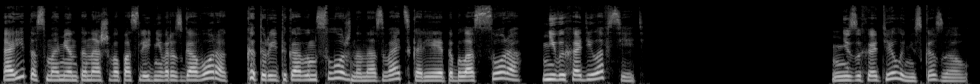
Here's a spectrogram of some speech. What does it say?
а Рита с момента нашего последнего разговора, который таковым сложно назвать, скорее это была ссора, не выходила в сеть. Не захотел и не сказал.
